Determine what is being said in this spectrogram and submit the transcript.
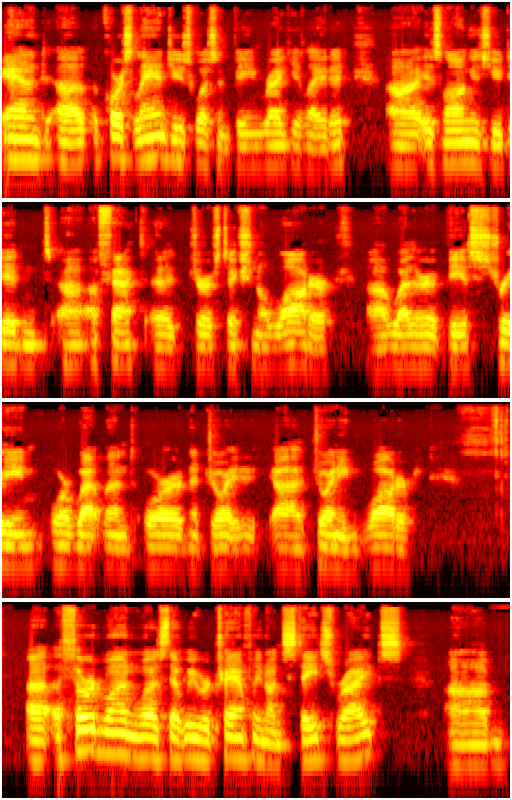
And uh, of course, land use wasn't being regulated uh, as long as you didn't uh, affect a jurisdictional water, uh, whether it be a stream or wetland or an uh, adjoining water uh, a third one was that we were trampling on states' rights. Um,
